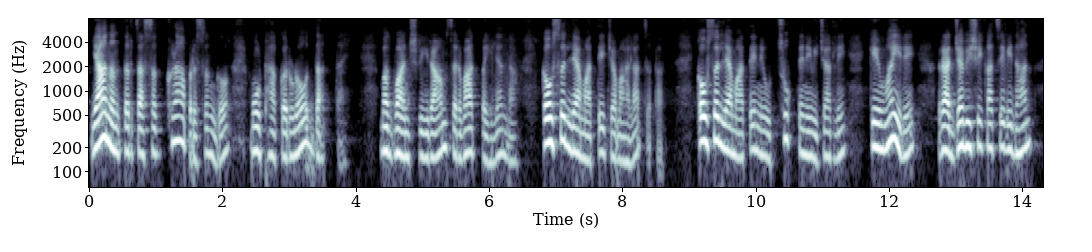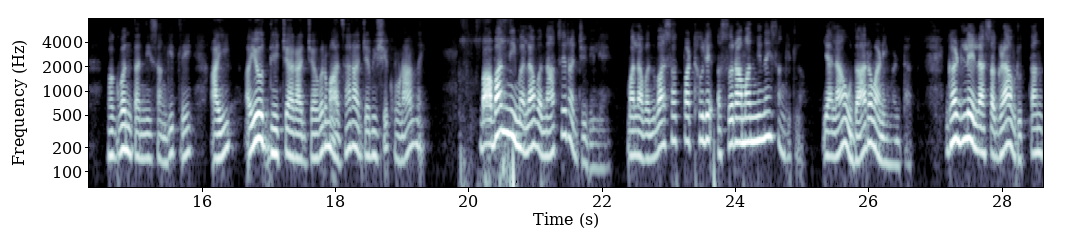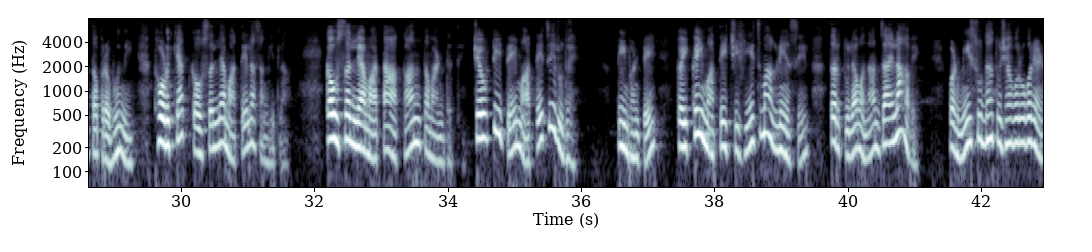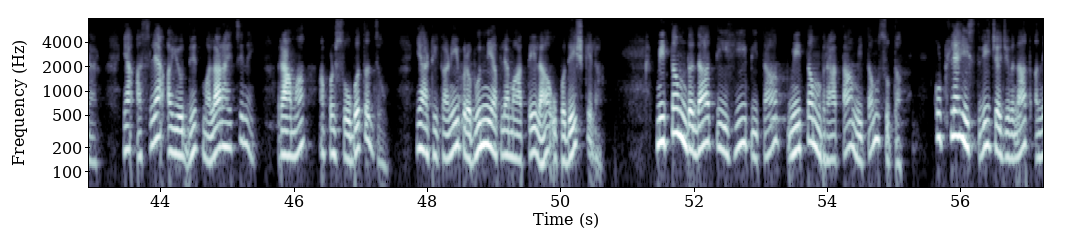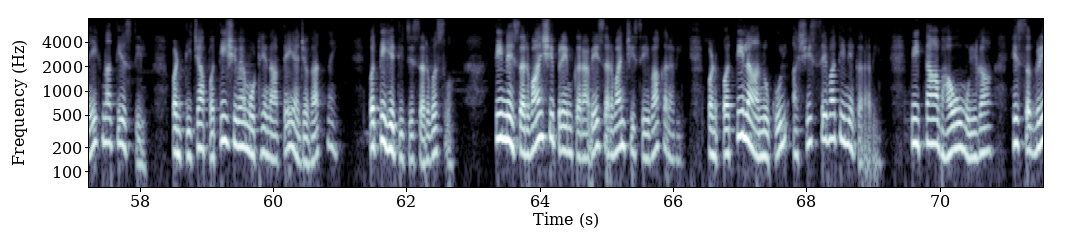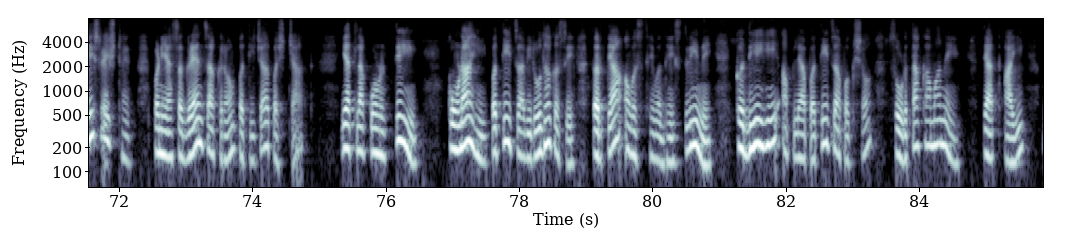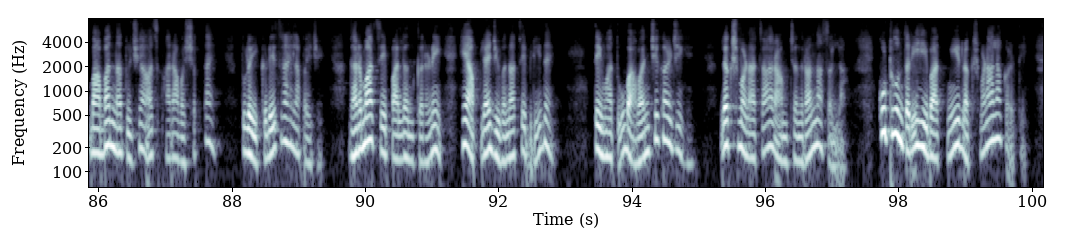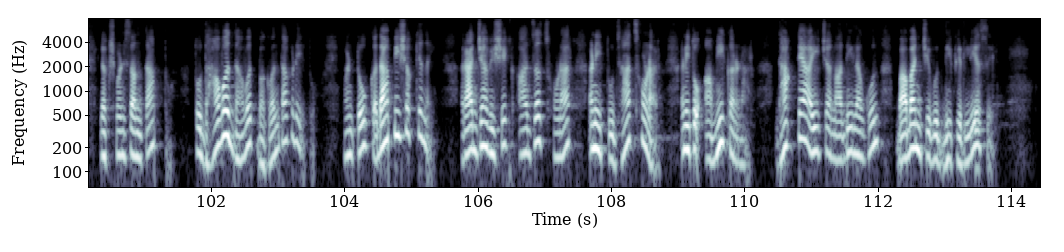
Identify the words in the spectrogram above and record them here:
यानंतरचा सगळा प्रसंग मोठा करुणोद्दात आहे. भगवान श्रीराम सर्वात पहिल्यांदा कौसल्या मातेच्या महालात जातात. कौसल्या मातेने उत्सुकतेने विचारले केव्हाही रे? राज्याभिषेकाचे विधान? भगवंतांनी सांगितले आई अयोध्येच्या राज्यावर माझा राज्याभिषेक होणार नाही. बाबांनी मला वनाचे राज्य दिले आहे. मला वनवासात पाठवले असं रामांनी नाही सांगितलं. याला उदारवाणी म्हणतात. घडलेला सगळा वृत्तांत प्रभूंनी थोडक्यात कौसल्या मातेला सांगितला. कौसल्या माता आकांत मांडते. शेवटी ते मातेचे हृदय. ती म्हणते कैकई मातेची हीच मागणी असेल तर तुला वनात जायला हवे. पण मी सुद्धा तुझ्याबरोबर येणार. या असल्या अयोध्येत मला राहायचे नाही. रामा आपण सोबतच जाऊ. या ठिकाणी प्रभूंनी आपल्या मातेला उपदेश केला. मितम ददाती ही पिता मितम भ्राता मितम सुता. कुठल्याही स्त्रीच्या जीवनात अनेक नाती असतील पण तिच्या पतीशिवाय मोठे नाते या जगात नाही. पती हे तिचे सर्वस्व. तिने सर्वांशी प्रेम करावे सर्वांची सेवा करावी. पण पतीला अनुकूल अशीच सेवा तिने करावी. पिता भाऊ मुलगा हे सगळे श्रेष्ठ आहेत. पण या सगळ्यांचा क्रम पतीच्या पश्चात. यातला कोणतीही कोणाही पतीचा विरोधक असेल तर त्या अवस्थेमध्ये स्त्रीने कधीही आपल्या पतीचा पक्ष सोडता कामा नये. त्यात आई बाबांना तुझी आज फार आवश्यकता आहे. तुला इकडेच राहायला पाहिजे. धर्माचे पालन करणे हे आपल्या जीवनाचे ब्रीद आहे. तेव्हा तू बाबांची काळजी घे. लक्ष्मणाचा रामचंद्रांना सल्ला. कुठून तरी ही बातमी लक्ष्मणाला कळते. लक्ष्मण संतापतो. तो धावत धावत भगवंताकडे येतो. म्हणतो कदापि शक्य नाही. राज्याभिषेक आजच होणार आणि तुझाच होणार आणि तो आम्ही करणार. धाकट्या आईच्या नादी लागून बाबांची बुद्धी फिरली असेल.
